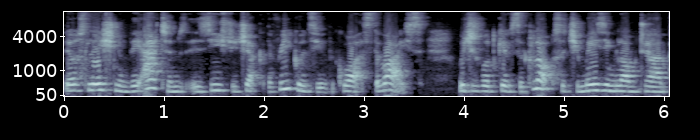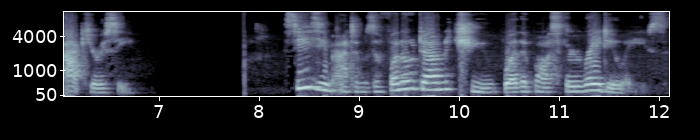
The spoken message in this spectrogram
the oscillation of the atoms is used to check the frequency of the quartz device, which is what gives the clock such amazing long-term accuracy. Cesium atoms are funneled down a tube where they pass through radio waves.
